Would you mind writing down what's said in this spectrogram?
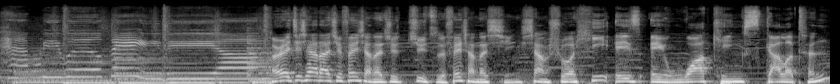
Happy will be beyond. 而接下来去分享的这句子非常的形象，说 He is a walking skeleton.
